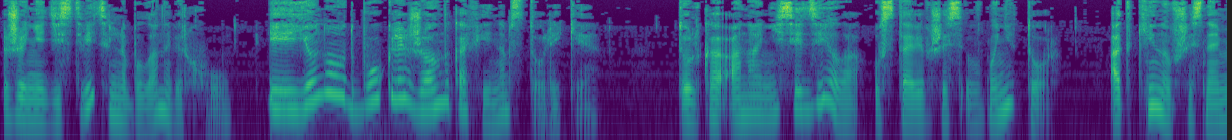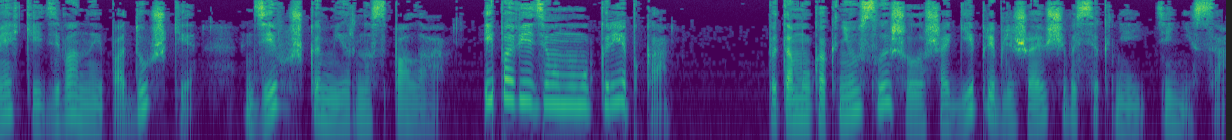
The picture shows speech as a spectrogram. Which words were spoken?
Женя действительно была наверху. И ее ноутбук лежал на кофейном столике. Только она не сидела, уставившись в монитор. Откинувшись на мягкие диванные подушки, девушка мирно спала и, по-видимому, крепко, потому как не услышала шаги приближающегося к ней Дениса.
